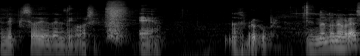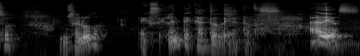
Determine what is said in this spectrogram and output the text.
el, episodio del divorcio. Eh, no se preocupen. Les mando un abrazo, un saludo. Excelente 14 a todos. Adiós.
